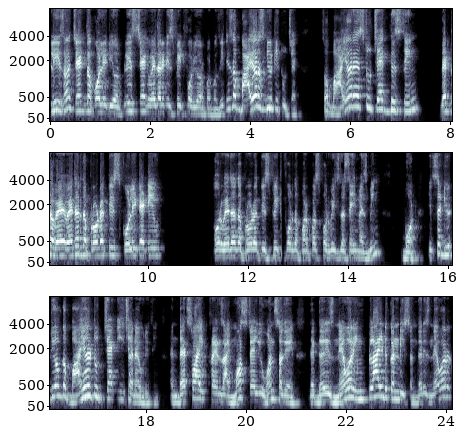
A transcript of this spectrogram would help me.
please uh, check the quality or please check whether it is fit for your purpose. It is a buyer's duty to check. So buyer has to check this thing that the whether the product is qualitative or whether the product is fit for the purpose for which the same has been bought. It's a duty of the buyer to check each and everything. And that's why friends i must tell you once again that there is never implied condition there is never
